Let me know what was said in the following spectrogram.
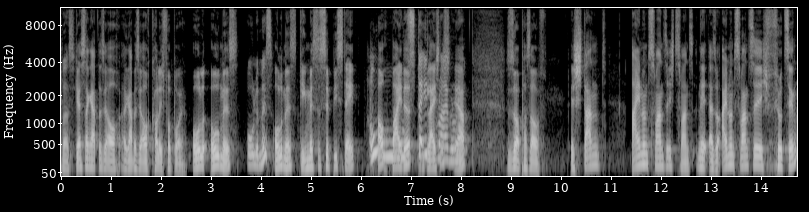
Was? Gestern gab es ja auch, gab es ja auch College Football. Ole, Ole Miss, Ole Miss? Ole Miss gegen Mississippi State. Oh, auch beide State im gleichen. Rivalry. Ja. So, pass auf. Es stand 21, 20, nee, also 21, 14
